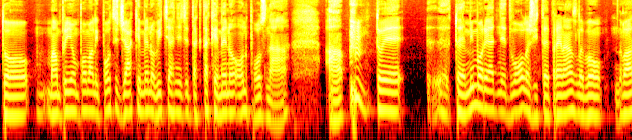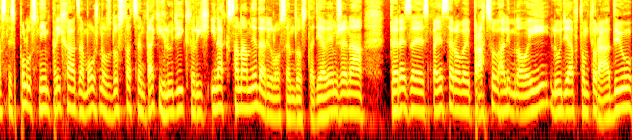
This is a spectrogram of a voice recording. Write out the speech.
to mám pri ňom pomaly pocit, že aké meno vyťahnete, tak také meno on pozná. A to je to je mimoriadne dôležité pre nás, lebo vlastne spolu s ním prichádza možnosť dostať sem takých ľudí, ktorých inak sa nám nedarilo sem dostať. Ja viem, že na Tereze Spencerovej pracovali mnohí ľudia v tomto rádiu,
